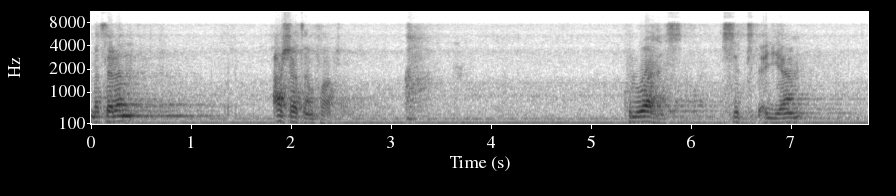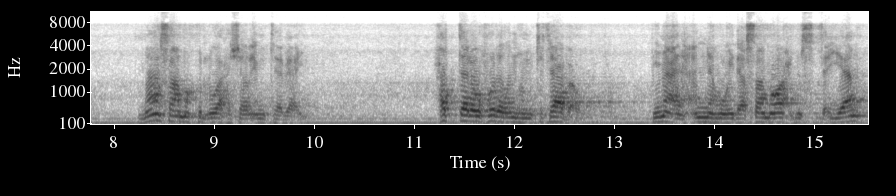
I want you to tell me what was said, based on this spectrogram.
مثلا عشرة أنفار. كل واحد ستة أيام ما صام كل واحد شهرين متابعين حتى لو فرض أنهم تتابعوا بمعنى أنه إذا صام واحد ستة أيام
